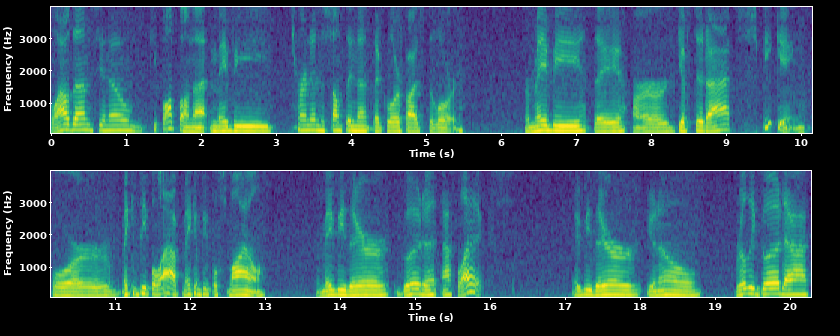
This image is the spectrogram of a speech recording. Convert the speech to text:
allow them to you know keep up on that maybe turn into something that, that glorifies the Lord. Or maybe they are gifted at speaking or making people laugh, making people smile. Or maybe they're good at athletics. Maybe they're, you know, really good at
